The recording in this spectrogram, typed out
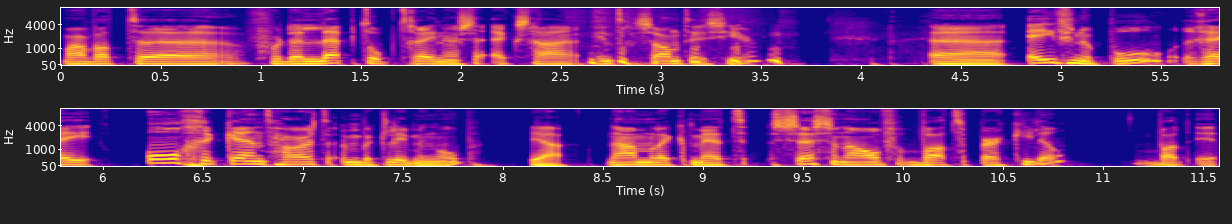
Maar wat eh, voor de laptoptrainers extra interessant is hier. Eh Evenepoel reed ongekend hard een beklimming op. ja. Namelijk met 6,5 watt per kilo. Wat, eh,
